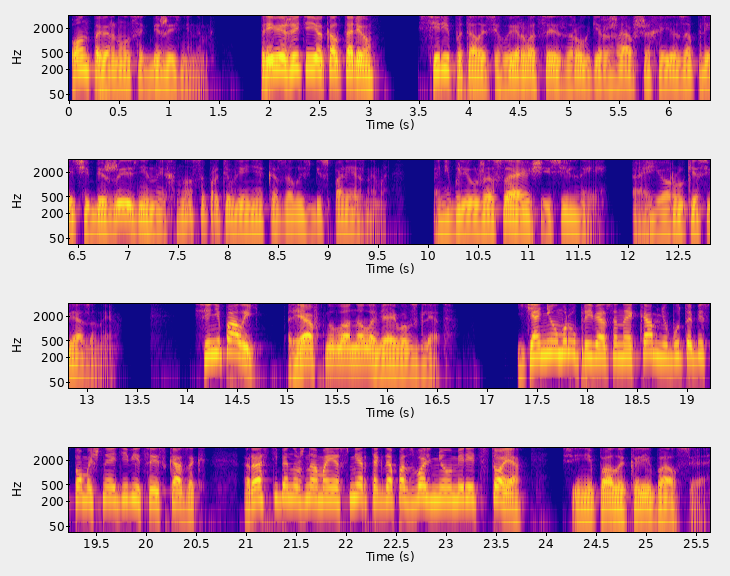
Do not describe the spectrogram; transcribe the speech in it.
Он повернулся к безжизненным. Привяжите ее к алтарю. Сири пыталась вырваться из рук державших ее за плечи безжизненных, но сопротивление казалось бесполезным. Они были ужасающе сильны, а ее руки связаны. «Синепалый!» – рявкнула она, ловя его взгляд. «Я не умру, привязанная к камню, будто беспомощная девица из сказок. Раз тебе нужна моя смерть, тогда позволь мне умереть стоя. Синепалый колебался,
